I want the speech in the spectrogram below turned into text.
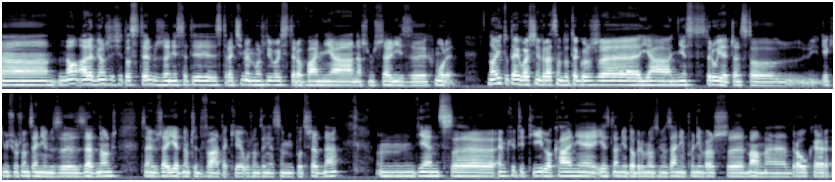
E, No, ale wiąże się to z tym, że niestety stracimy możliwość sterowania naszym Shelly z chmury. No i tutaj właśnie wracam do tego, że ja nie steruję często jakimś urządzeniem z zewnątrz. Co najwyżej jedno czy dwa takie urządzenia są mi potrzebne. Mm, Więc e, MQTT lokalnie jest dla mnie dobrym rozwiązaniem, ponieważ e, mam e, broker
